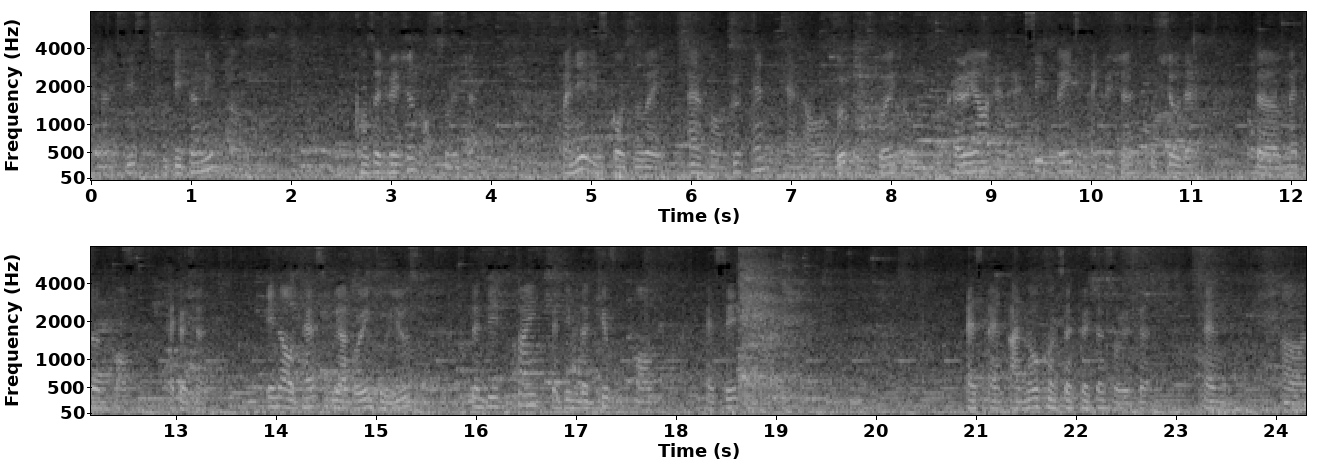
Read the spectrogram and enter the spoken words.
analysis to determine the concentration of solution. My name is Goh I am from Group 10 and our group is going to carry out an acid-base titration to show that the method of titration. In our test, we are going to use 25 centimeter cube of acid as an unknown concentration solution and uh,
